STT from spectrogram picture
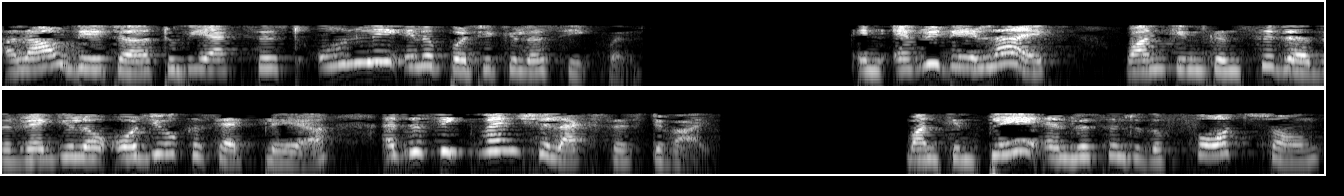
allow data to be accessed only in a particular sequence. In everyday life, one can consider the regular audio cassette player as a sequential access device. One can play and listen to the fourth song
